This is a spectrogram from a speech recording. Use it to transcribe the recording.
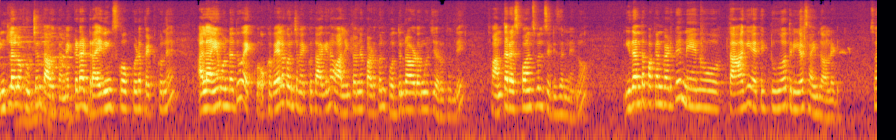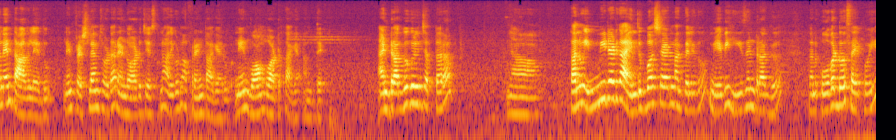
ఇంట్లలో కూర్చొని తాగుతాం. ఎక్కడ డ్రైవింగ్ స్కోప్ కూడా పెట్టుకునే అలా ఏం ఉండదు. ఎక్కువ ఒకవేళ కొంచెం ఎక్కువ తాగినా వాళ్ళ ఇంట్లోనే పడుకొని పొద్దున రావడం కూడా జరుగుతుంది. సో అంత రెస్పాన్సిబుల్ సిటిజన్ నేను. ఇదంతా పక్కన పెడితే నేను తాగి I think two or three years అయింది ఆల్రెడీ సో నేను తాగలేదు. నేను ఫ్రెష్ లైమ్ సోడా రెండు ఆర్డర్ చేసుకున్నా అది కూడా మా ఫ్రెండ్ తాగారు. నేను వామ్ వాటర్ తాగాను అంతే. అండ్ డ్రగ్ గురించి చెప్తారా? తను ఇమ్మీడియట్గా ఎందుకు బస్ట్ అయ్యాడో నాకు తెలీదు. Maybe he's in drug. తనకు ఓవర్ డోస్ అయిపోయి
